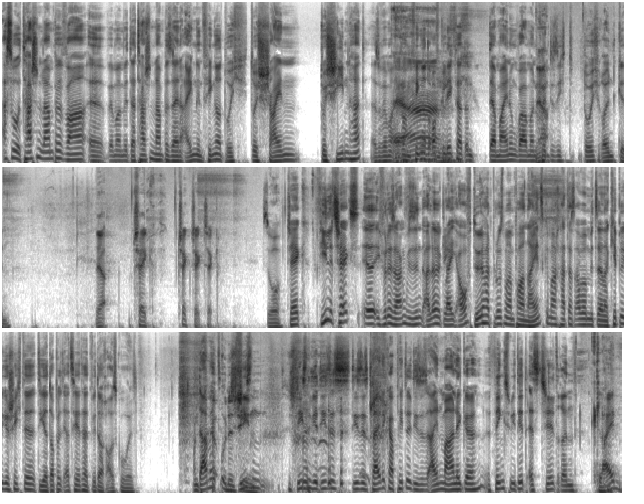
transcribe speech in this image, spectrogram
Ach so, Taschenlampe war, äh, wenn man mit der Taschenlampe seine eigenen Finger durch, durch Schein, durchschienen hat. Also wenn man einfach einen Finger draufgelegt hat und der Meinung war, man Ja. könnte sich durchröntgen. Ja, check. Check, check, check. So, Check. Viele Checks. Äh, Ich würde sagen, wir sind alle gleich auf. Dö hat bloß mal ein paar Neins gemacht, hat das aber mit seiner Kippelgeschichte, die er doppelt erzählt hat, wieder rausgeholt. Und damit schließen, schließen wir dieses, dieses kleine Kapitel, dieses einmalige Things We Did as Children Klein.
